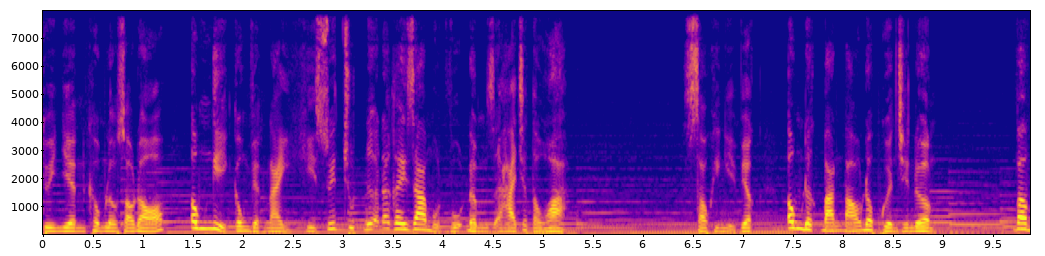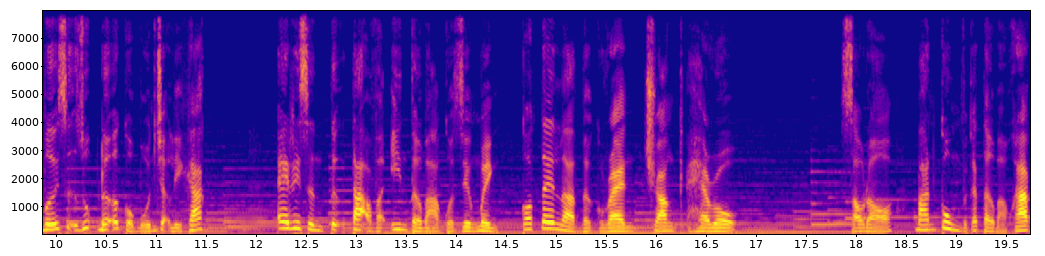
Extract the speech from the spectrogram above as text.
Tuy nhiên không lâu sau đó, ông nghỉ công việc này khi suýt chút nữa đã gây ra một vụ đâm giữa hai chiếc tàu hỏa. Sau khi nghỉ việc, ông được bán báo độc quyền trên đường. Và với sự giúp đỡ của bốn trợ lý khác, Edison tự tạo và in tờ báo của riêng mình có tên là The Grand Trunk Herald. Sau đó, bán cùng với các tờ báo khác.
